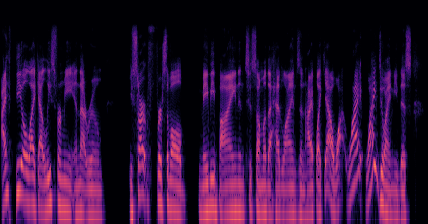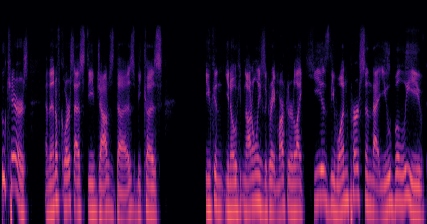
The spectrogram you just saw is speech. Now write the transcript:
I feel like, at least for me in that room, you start, first of all, maybe buying into some of the headlines and hype, like, yeah, why, why, why do I need this? Who cares? And then, of course, as Steve Jobs does, because you can, you know, not only is a great marketer, like he is the one person that you believed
